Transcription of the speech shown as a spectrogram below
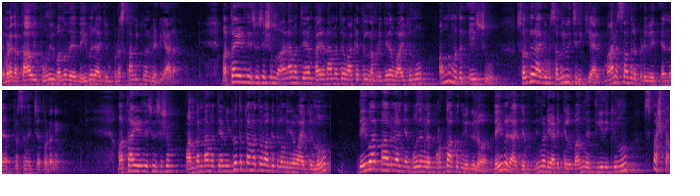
നമ്മുടെ കർത്താവ് ഈ ഭൂമിയിൽ വന്നത് ദൈവരാജ്യം പുനഃസ്ഥാപിക്കുവാൻ വേണ്ടിയാണ്. മത്തായി എഴുതിയ സുവിശേഷം നാലാമത്തെ പതിനെട്ടാമത്തെ വാക്യത്തിൽ നമ്മൾ ഇങ്ങനെ വായിക്കുന്നു. അന്നു മുതൽ യേശു സ്വർഗരാജ്യം സമീപിച്ചിരിക്കാൻ മാനസാന്തരപ്പെടുവീൻ എന്ന് പ്രസംഗിച്ച് തുടങ്ങി. മത്തായി എഴുതിയ സുവിശേഷം പന്ത്രണ്ടാമത്തെയും ഇരുപത്തെട്ടാമത്തെ വാക്യത്തിൽ നമ്മൾ ഇങ്ങനെ വായിക്കുന്നു. ദൈവാത്മാവിനാൽ ഞാൻ ഭൂതങ്ങളെ പുറത്താക്കുന്നുവെങ്കിലോ ദൈവരാജ്യം നിങ്ങളുടെ അടുക്കൽ വന്നെത്തിയിരിക്കുന്നു. സ്പഷ്ടം.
